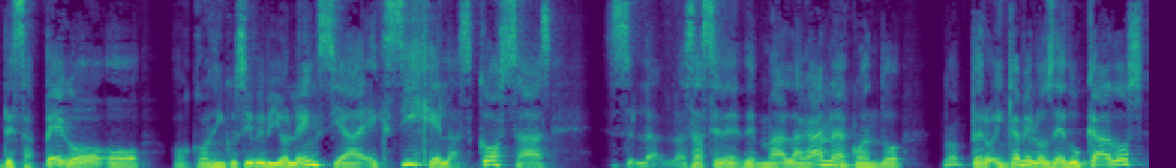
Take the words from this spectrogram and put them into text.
desapego o, o con inclusive violencia, exige las cosas, las hace de, mala gana cuando ¿no? Pero en cambio los educados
